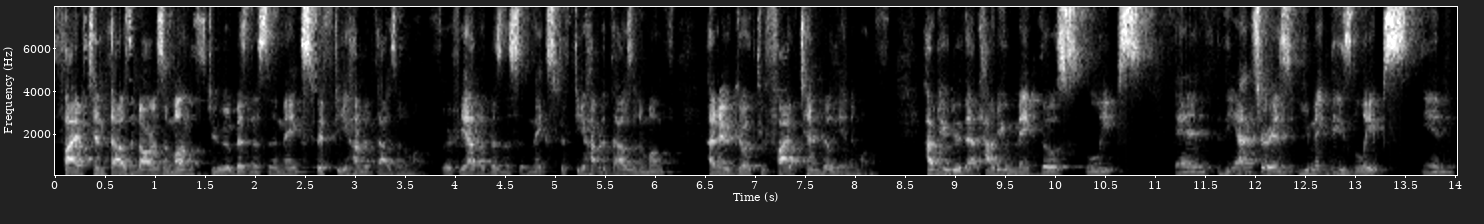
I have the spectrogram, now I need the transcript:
five, ten thousand dollars a month to a business that makes fifty, hundred thousand a month? Or if you have a business that makes fifty, hundred thousand a month, how do you go to five, ten billion a month? How do you do that? How do you make those leaps? And the answer is you make these leaps in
